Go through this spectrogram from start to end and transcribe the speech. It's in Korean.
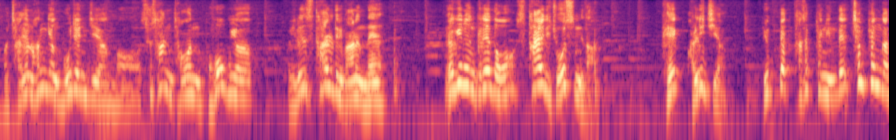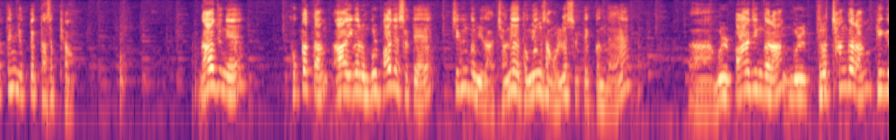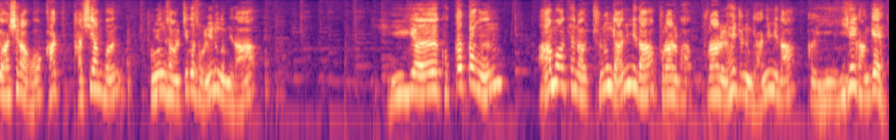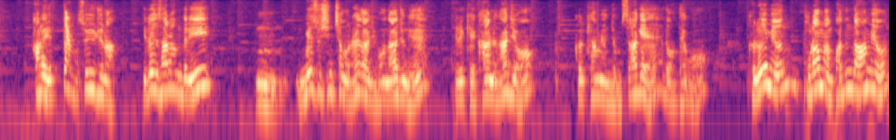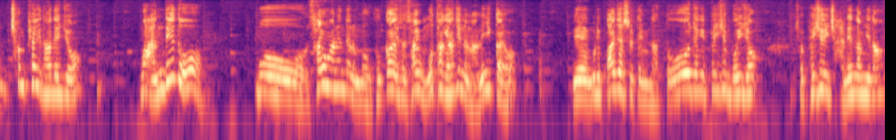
뭐 자연환경 보전지역, 뭐 수산자원보호구역 뭐 이런 스타일들이 많은데 여기는 그래도 스타일이 좋습니다. 계획관리지역 605평인데 1000평 같은 605평 나중에 국가 땅, 아 이거는 물 빠졌을 때 찍은 겁니다. 전에 동영상 올렸을 때 건데 아, 물 빠진 거랑 물 들어찬 거랑 비교하시라고 가- 다시 한번 동영상을 찍어서 올리는 겁니다. 이게 국가 땅은 아무한테나 주는 게 아닙니다. 불화를 바- 불화를 해주는 게 아닙니다. 그 이- 이해관계 바로 옆 땅 소유주나 이런 사람들이 음, 매수 신청을 해가지고 나중에 이렇게 가능하죠. 그렇게 하면 좀 싸게도 되고 그러면 불화만 받은다 하면 천평이 다 되죠. 뭐 안 돼도 뭐 사용하는 데는 뭐 국가에서 사용 못하게 하지는 않으니까요. 예, 물이 빠졌을 때입니다. 또 저기 펜션 보이죠? 저 펜션이 잘 된답니다.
